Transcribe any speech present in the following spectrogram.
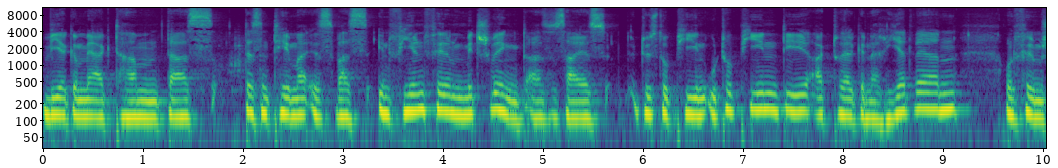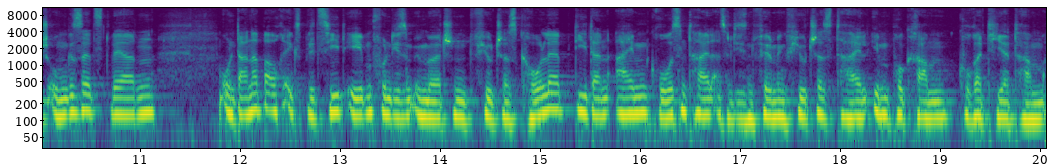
wir gemerkt haben, dass das ein Thema ist, was in vielen Filmen mitschwingt. Also sei es Dystopien, Utopien, die aktuell generiert werden und filmisch umgesetzt werden. Und dann aber auch explizit eben von diesem Emergent Futures Collab, die dann einen großen Teil, also diesen Filming Futures Teil im Programm kuratiert haben.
